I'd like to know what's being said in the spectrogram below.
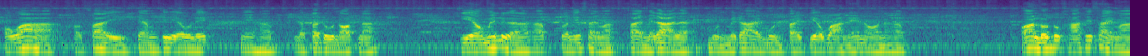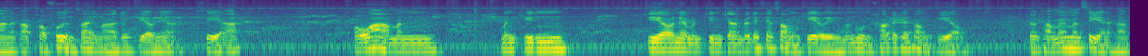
เพราะว่าเขาใส่แคมที่เอวเล็กนี่ครับ แล้วก็ดูน็อตนะ เกลียวไม่เหลือนะครับ ตัวนี้ใส่มาใส่ไม่ได้แล้ว หมุนไม่ได้ หมุนไปเกลียวหวานแน่นอนนะครับ เพราะว่ารถลูกค้าที่ใส่มานะครับ เขาฟื้นใส่มาจนเกลียวเนี่ยเสีย เพราะว่ามันมันกินเกลียวเนี่ยมันกินกันไปได้แค่สองเกลียวเอง มันหมุนเข้าได้แค่สองเกลียว จนทำให้มันเสียนะครับ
